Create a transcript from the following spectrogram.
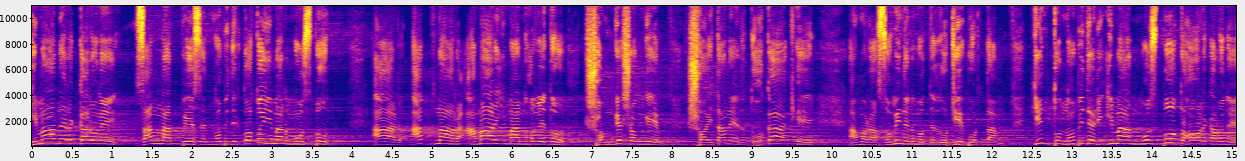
ইমানের কারণে জান্নাত পেয়েছেন। নবীদের কত ইমান মজবুত। আর আপনার, আমার ইমান হলে তো সঙ্গে সঙ্গে শয়তানের ধোকা খেয়ে আমরা জমিনের মধ্যে লুটিয়ে পড়তাম। কিন্তু নবীদের ইমান মজবুত হওয়ার কারণে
